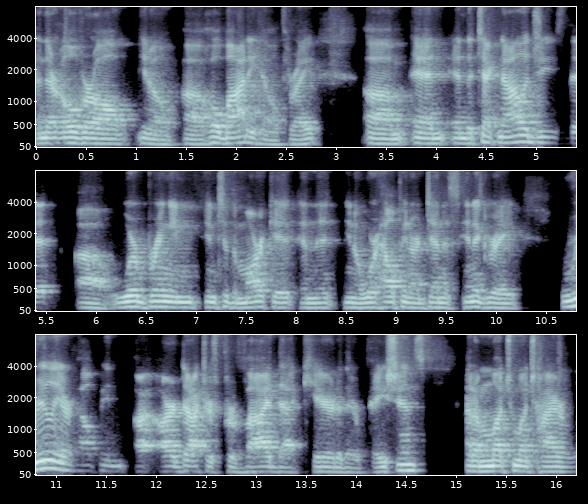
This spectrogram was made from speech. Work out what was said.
and their overall you know uh, whole body health, right? Um, and and the technologies that uh, we're bringing into the market and that you know we're helping our dentists integrate really are helping our, our doctors provide that care to their patients at a much much higher level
